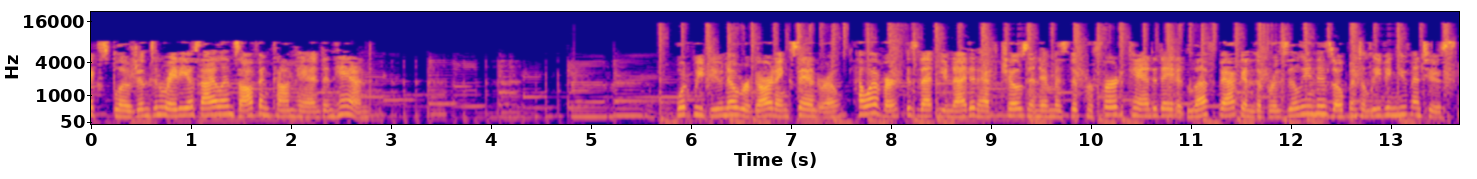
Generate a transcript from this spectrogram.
Explosions and radio silence often come hand in hand. What we do know regarding Sandro, however, is that United have chosen him as the preferred candidate at left back and the Brazilian is open to leaving Juventus.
